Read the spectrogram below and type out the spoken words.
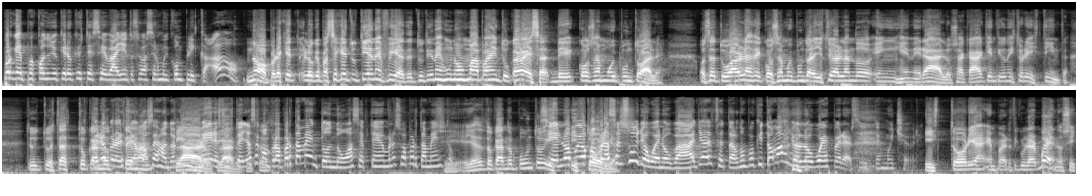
Porque pues cuando yo quiero que usted se vaya, entonces va a ser muy complicado. No, pero es que lo que pasa es que tú tienes, fíjate, tú tienes unos mapas en tu cabeza de cosas muy puntuales. O sea, tú hablas de cosas muy puntuales. Yo estoy hablando en general. O sea, cada quien tiene una historia distinta. Tú, tú estás tocando Pero, pero le estoy temas... aconsejando a Claro, mis mujeres. claro, si usted ya se compró apartamento, no acepte hombre en su apartamento. Sí, ella está tocando puntos Si él no ha podido comprarse el suyo, bueno, vaya, se tarda un poquito más, yo lo voy a esperar. Sí, usted es muy chévere. Historias en particular. Bueno, sí.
